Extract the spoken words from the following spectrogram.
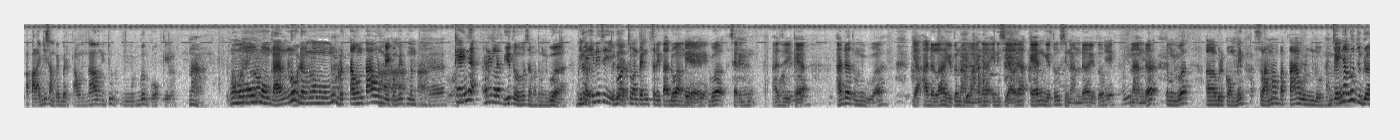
apalagi sampai bertahun-tahun itu menurut gue gokil. Nah, ngomong-ngomong kan, lu udah ngomong-ngomong bertahun-tahun di Ah, komitmen. ah. Eh, Kayaknya relate gitu sama temen gua. Bener, Ini ini sih gua cuman pengen cerita doang Iya, ya. iya. Gua sharing aja kayak ada temen gua ya adalah gitu namanya inisialnya N gitu si Nanda itu. Iya. Nanda temen gua eh, berkomit selama empat tahun tuh. Kayaknya lu juga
